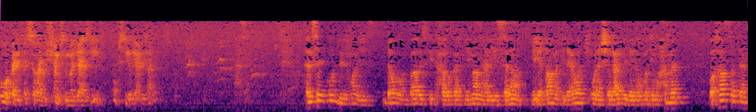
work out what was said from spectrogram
هو قد فسرها بالشمس المجازي تفسير يعني هذا هل سيكون للمعجز دور بارز في تحركات الإمام عليه السلام لإقامة العوج ونشر العدل بين أمة محمد؟ وخاصة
